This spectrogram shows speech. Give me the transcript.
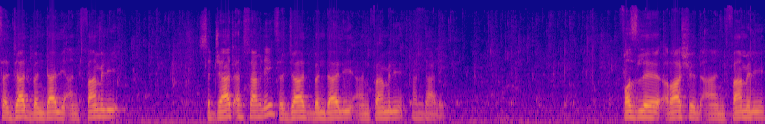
Sajjad Bandali and family. Sajjad and family. Sajjad Bandali and family. Bandali. Fazle Rashid and family.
